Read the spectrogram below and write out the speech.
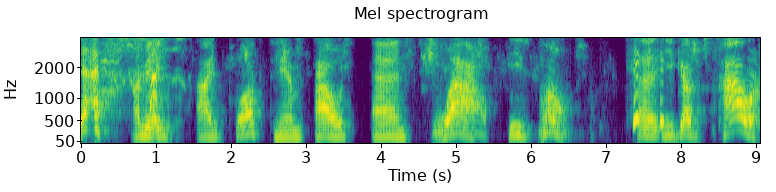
I mean, I walked him out and wow, he's boom. and he got power.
